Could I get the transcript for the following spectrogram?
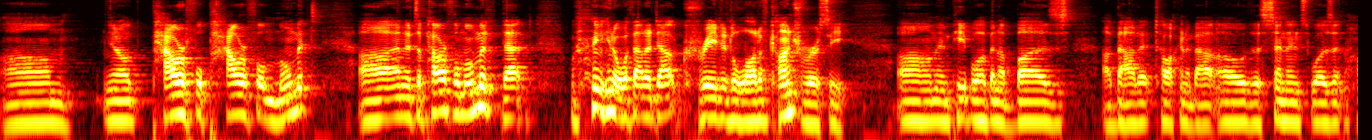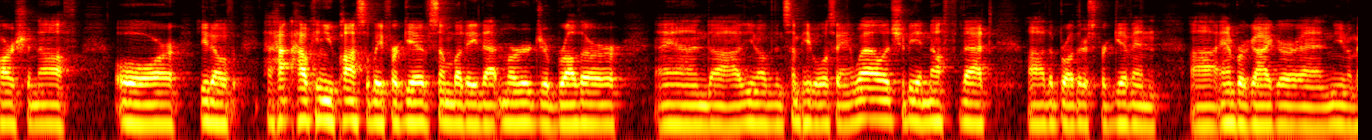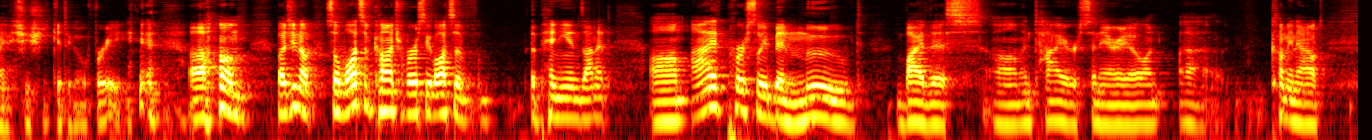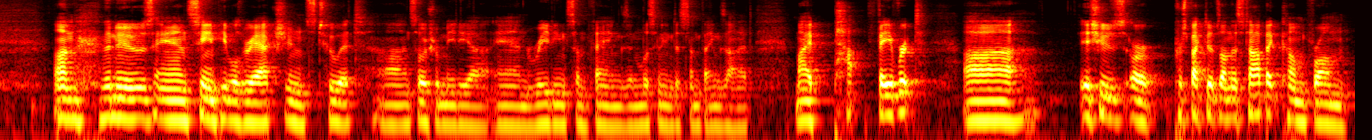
Um, you know, powerful, powerful moment, uh, and it's a powerful moment that, you know, without a doubt, created a lot of controversy, um, and people have been a buzz about it, talking about, oh, the sentence wasn't harsh enough, or, you know, how, how can you possibly forgive somebody that murdered your brother? And, uh, you know, then some people were saying, well, it should be enough that uh, the brother's forgiven. Uh, Amber Guyger, and you know maybe she should get to go free. um, but you know, so lots of controversy, lots of opinions on it. Um, I've personally been moved by this um, entire scenario on uh, coming out on the news and seeing people's reactions to it uh, on social media and reading some things and listening to some things on it. My po- favorite uh, issues or perspectives on this topic come from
